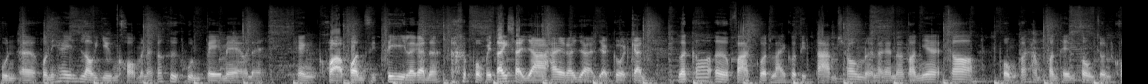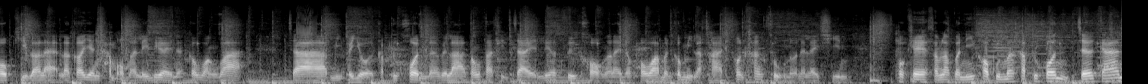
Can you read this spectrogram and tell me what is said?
คุณเออคนที่ให้เรายืมของมันนะก็คือคุณเปแมวนะแห่งขวาพรซิตี้แล้วกันนะ ผมไปตั้งฉายาให้แล้วอย่าอย่าโกรธกัน แล้วก็เออฝากกดไลค์กดติดตามช่องหน่อยแล้วกันนะตอนเนี้ยก็ผมก็ทำคอนเทนต์ส่งจนครบคลิปแล้วแหละแล้วก็ยังทำออกมาเรื่อยๆนะก็หวังว่า จะมีประโยชน์กับทุกคนนะ เวลาต้องตัดสินใจเลือกซื้อของอะไรเนาะเพราะว่ามันก็มีราคาที่ค่อนข้างสูงเนาะหลายๆชิ้น โอเคสำหรับวันนี้ขอบคุณมากครับทุกคนเจอกัน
